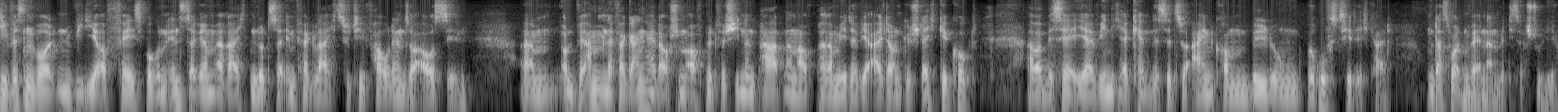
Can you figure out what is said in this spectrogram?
die wissen wollten, wie die auf Facebook und Instagram erreichten Nutzer im Vergleich zu TV denn so aussehen. Ähm, und wir haben in der Vergangenheit auch schon oft mit verschiedenen Partnern auf Parameter wie Alter und Geschlecht geguckt, aber bisher eher wenig Erkenntnisse zu Einkommen, Bildung, Berufstätigkeit. Und das wollten wir ändern mit dieser Studie.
